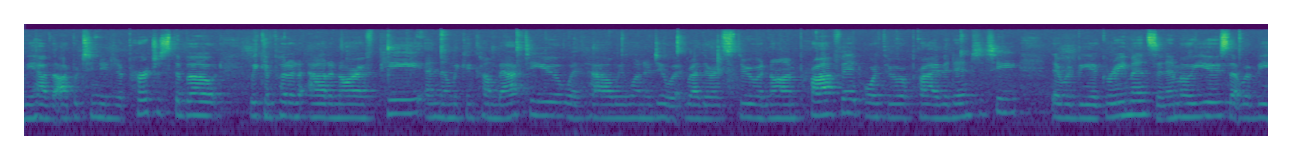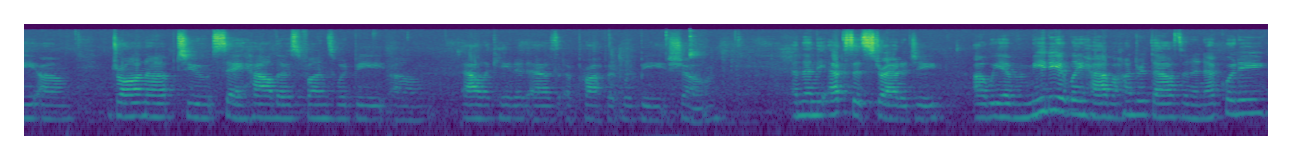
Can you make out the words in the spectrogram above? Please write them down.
we have the opportunity to purchase the boat. We can put it out an RFP, and then we can come back to you with how we want to do it, whether it's through a nonprofit or through a private entity. There would be agreements and MOUs that would be um, drawn up to say how those funds would be um, allocated as a profit would be shown. And then the exit strategy, uh, we have immediately have a hundred thousand in equity,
